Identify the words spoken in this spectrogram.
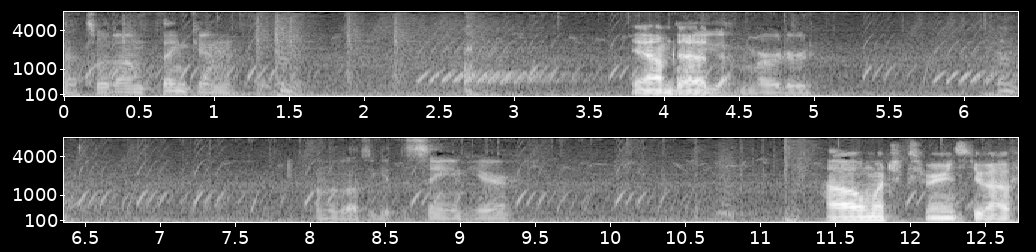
That's what I'm thinking. Yeah, I'm Oh, dead. you got murdered. I'm about to get the same here. How much experience do you have?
